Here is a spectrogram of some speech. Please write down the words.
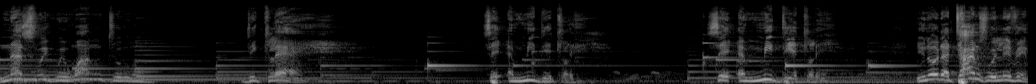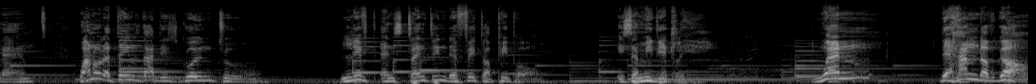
Next week, we want to declare. Say immediately. Say immediately. You know, the times we live in, eh? one of the things that is going to lift and strengthen the faith of people is immediately when the hand of God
